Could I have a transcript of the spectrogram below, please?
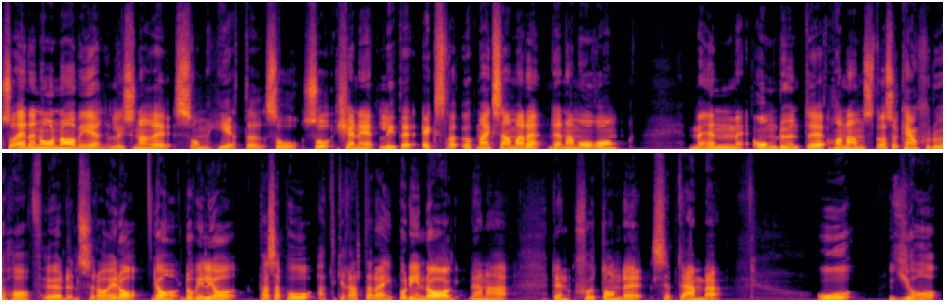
Så är det någon av er lyssnare som heter så, så känn er lite extra uppmärksammade denna morgon. Men om du inte har namnsdag så kanske du har födelsedag idag. Ja, då vill jag passa på att gratta dig på din dag denna den 17 september. Och Ja,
